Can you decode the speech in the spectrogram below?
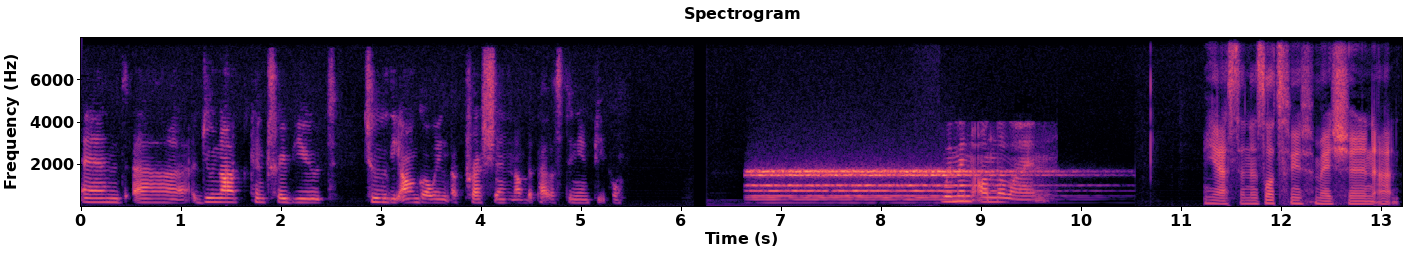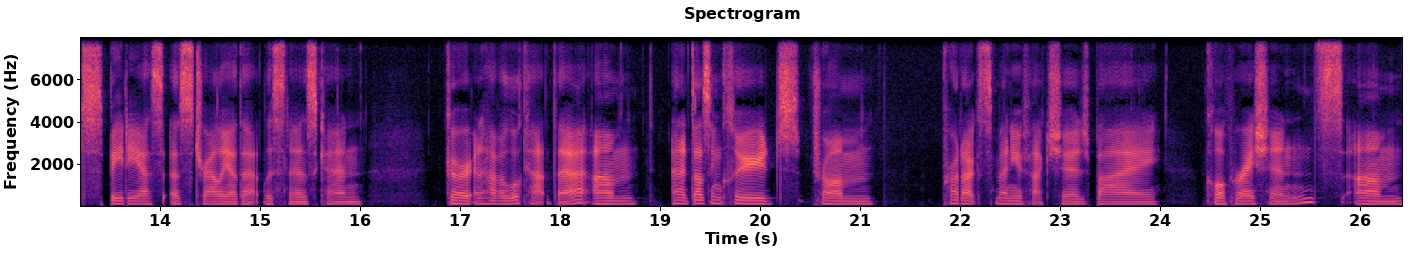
and uh, do not contribute to the ongoing oppression of the Palestinian people. Women on the line. Yes, and there's lots of information at BDS Australia that listeners can go and have a look at there. Um, and it does include from products manufactured by corporations um,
